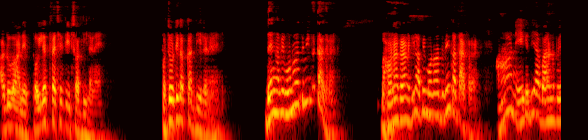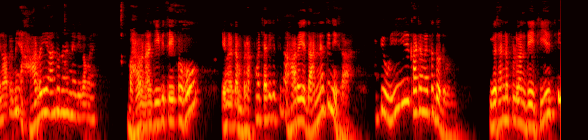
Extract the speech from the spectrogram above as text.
අඩු ගානේ টয়ලට් ෆැසිලිටිස් වත් දීලා නැහැ. වතුර ටිකක්වත් දීලා නැහැ. දැන් අපි මොනවද මේ කතා කරන්නේ? භාවනා කරන්න කියලා අපි මොනවද මේ කතා කරන්නේ? ආ මේක දිහා බලන්න පේනවා අපි මේ හරය අඳුනන්නේ නැති කමයි. භාවනා ජීවිතේක හෝ එහෙම නැත්නම් Brahmacharya තියෙන හරය දන්නේ නැති නිසා අපි ඔය කටමැත දොඩවනවා. ඉවසන්න පුළුවන් දේ තියෙද්දි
